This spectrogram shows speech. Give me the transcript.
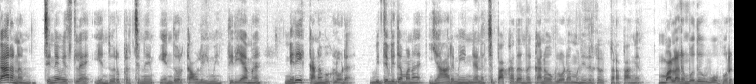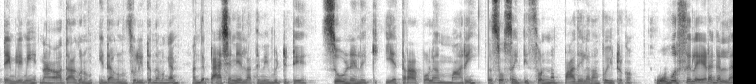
காரணம் சின்ன வயசில் எந்த ஒரு பிரச்சனையும் எந்த ஒரு கவலையுமே தெரியாமல் நிறைய கனவுகளோட விதவிதமான யாருமே நினச்சி பார்க்காத அந்த கனவுகளோட மனிதர்கள் பிறப்பாங்க. வளரும்போது ஒவ்வொரு டைம்லையுமே நான் அதாகணும் இதாகணும்னு சொல்லிட்டு இருந்தவங்க. அந்த பேஷன் எல்லாத்தையுமே விட்டுட்டு சூழ்நிலைக்கு ஏத்தறாற் போல மாறி இந்த சொசைட்டி சொன்ன பாதையில் தான் போயிட்டுருக்கோம். ஒவ்வொரு சில இடங்களில்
